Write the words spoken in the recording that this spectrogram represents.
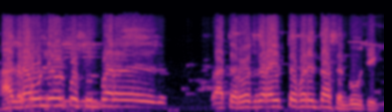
हा ग्राउंड लेवलपासून पर आता रोजगार आयुक्त पर्यंत असेल बहुतेक.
